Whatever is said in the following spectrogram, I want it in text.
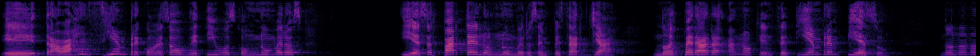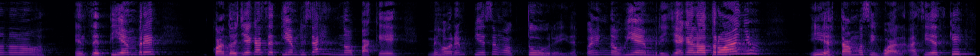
Eh, trabajen siempre con esos objetivos, con números. Y eso es parte de los números, empezar ya. No esperar, ah, no, que en septiembre empiezo. No, no, no, no, no en septiembre, cuando llega septiembre, dices, ay, no, ¿para qué? Mejor empiezo en octubre y después en noviembre y llega el otro año y estamos igual. Así es que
